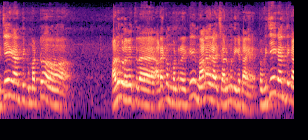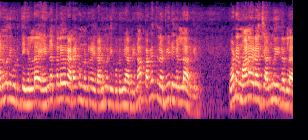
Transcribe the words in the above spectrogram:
விஜயகாந்துக்கு மட்டும் அலுவலகத்தில் அடக்கம் பண்ணுறதுக்கு மாநகராட்சி அனுமதி கேட்டாங்க. இப்போ விஜயகாந்துக்கு அனுமதி கொடுத்தீங்கல்ல எங்கள் தலைவர் அடக்கம் பண்ணுறதுக்கு அனுமதி கொடுங்க அப்படின்னா பக்கத்தில் வீடுகள்லாம் இருக்குது. உடனே மாநகராட்சி அனுமதி தரல.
